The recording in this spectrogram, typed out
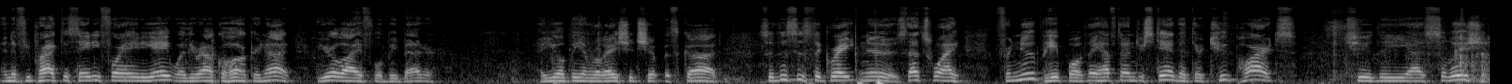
And if you practice 8488, whether you're alcoholic or not, your life will be better. And you'll be in relationship with God. So, this is the great news. That's why, for new people, they have to understand that there are two parts to the uh, solution.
